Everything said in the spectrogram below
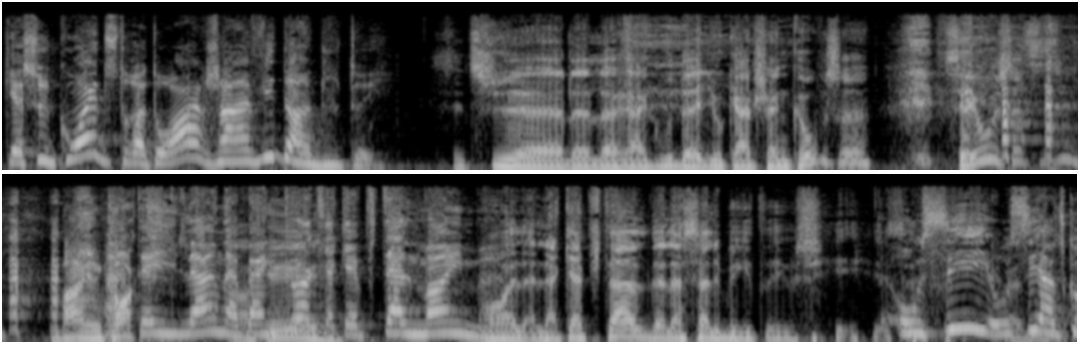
qu'elle est sur le coin du trottoir, j'ai envie d'en douter. C'est-tu euh, le, le ragoût de Yukachenko, ça? C'est où, ça, tu dis? À Bangkok. Thaïlande, à Ok. Bangkok, la capitale même. Ouais, la, la capitale de la salubrité aussi. Aussi, aussi, en tout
